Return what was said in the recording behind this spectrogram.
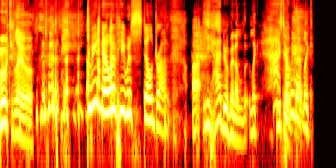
Mutlu. Do we know if he was still drunk? Uh, he had to have been a like Had he's to. probably that like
